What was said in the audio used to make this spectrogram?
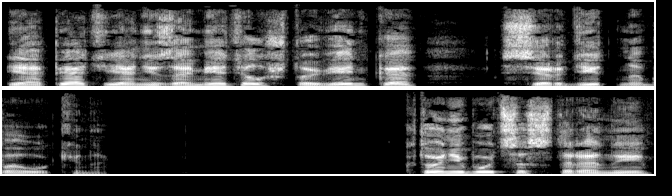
И опять я не заметил, что Венька сердит на Баукина. Кто-нибудь со стороны,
